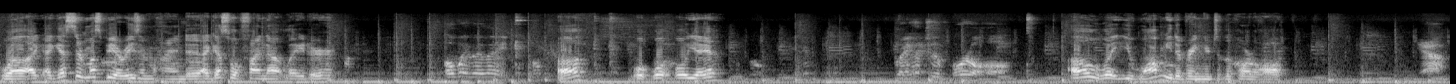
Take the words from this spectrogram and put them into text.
Well, I, I guess there must be a reason behind it. I guess we'll find out later. Oh, wait, wait, wait. Oh, oh yeah. Bring her to the portal hall. Oh wait, you want me to bring her to the portal hall? Yeah.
